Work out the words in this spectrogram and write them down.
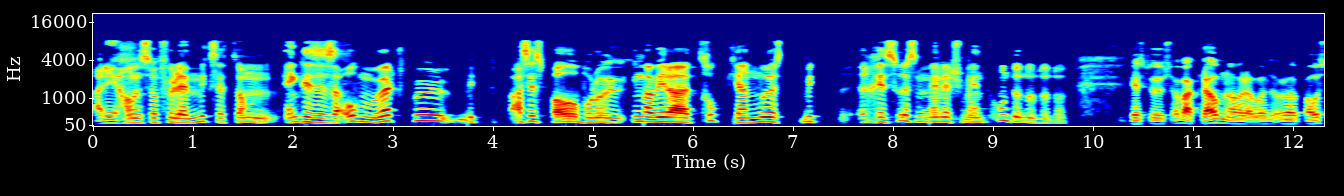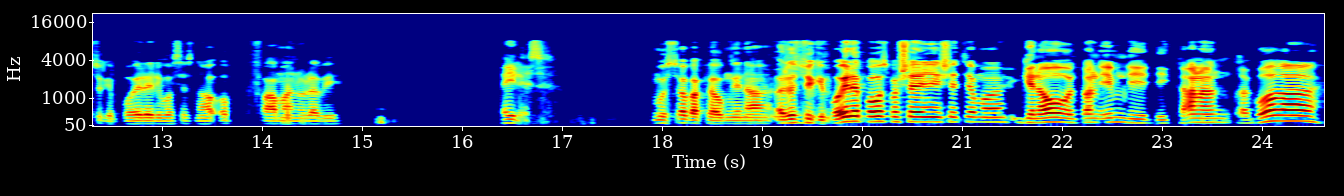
weil die hauen so viele Mixer zusammen. Eigentlich ist es ein Open World Spiel mit Basisbau, wo du immer wieder zurückkehren musst mit Ressourcenmanagement und und und und. und. Gehst du selber glauben noch, oder was? Oder baust du Gebäude, die was jetzt nachher abfarmen, oder wie? Beides. Du musst selber glauben, genau. Also, dass du Gebäude baust wahrscheinlich, schätze ich mal. Genau, und dann eben die, die kleinen Dragora.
